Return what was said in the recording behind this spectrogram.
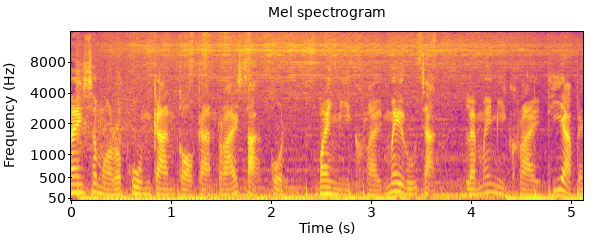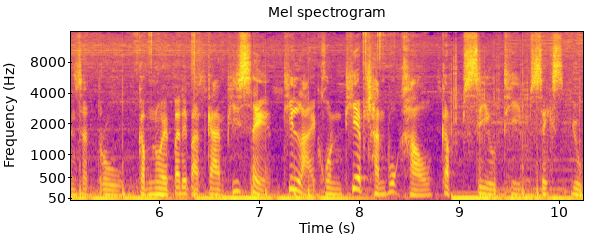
ในสมรภูมิการก่อการร้ายสากล ไม่มีใครไม่รู้จัก และไม่มีใครที่อยากเป็นศัตรูกับหน่วยปฏิบัติการพิเศษที่หลายคนเทียบชั้นพวกเขากับซีลทีม 6 อยู่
